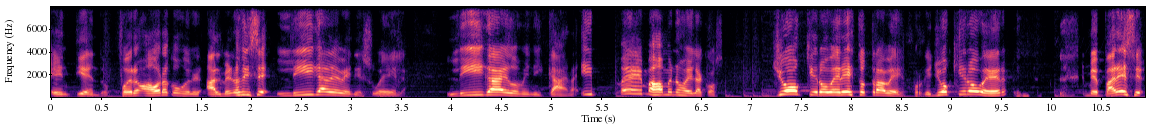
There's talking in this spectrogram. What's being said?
entiendo. Fueron ahora con al menos dice Liga de Venezuela, Liga de Dominicana. Y eh, más o menos ahí la cosa. Yo quiero ver esto otra vez, porque yo quiero ver, me parece,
